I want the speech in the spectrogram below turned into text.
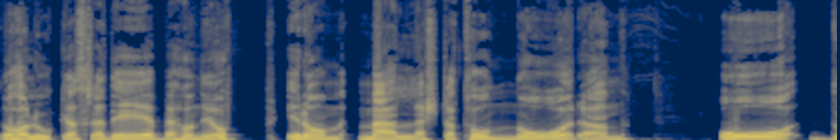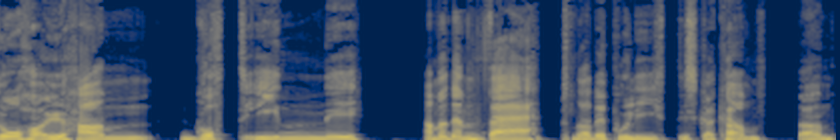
då har Lukas Radebe hunnit upp i de mellersta tonåren och då har ju han gått in i ja, men den väpnade politiska kampen.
